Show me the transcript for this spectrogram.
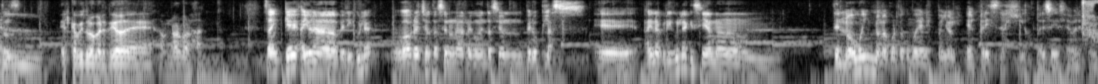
El, el capítulo perdido de Abnormal Hunt. ¿Saben qué? Hay una película, voy a aprovechar de hacer una recomendación, pero plus. Eh, hay una película que se llama mm, The Knowing, no me acuerdo cómo es en español. El presagio, parece que se llama en español.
